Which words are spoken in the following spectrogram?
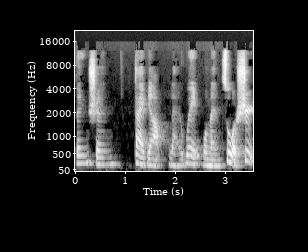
分身代表来为我们做事。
